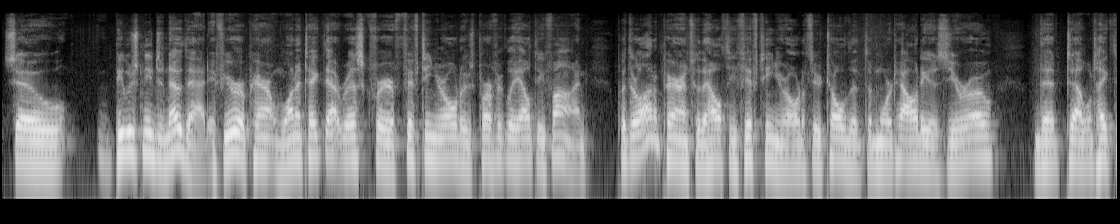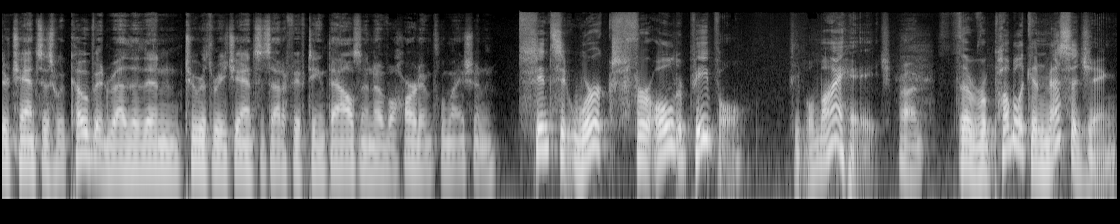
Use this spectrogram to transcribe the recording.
So people just need to know that. If you're a parent, want to take that risk for your 15 year old who's perfectly healthy, fine. But there are a lot of parents with a healthy 15 year old, if they're told that the mortality is zero, that uh, will take their chances with COVID rather than two or three chances out of 15,000 of a heart inflammation. Since it works for older people, people my age, Right. the Republican messaging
